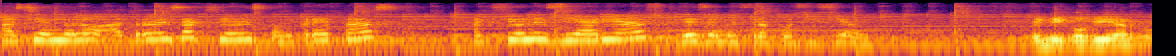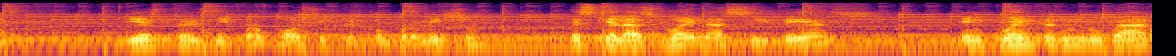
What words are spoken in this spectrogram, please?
haciéndolo a través de acciones concretas, acciones diarias desde nuestra posición. En mi gobierno, y esto es mi propósito y compromiso, es que las buenas ideas encuentren un lugar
